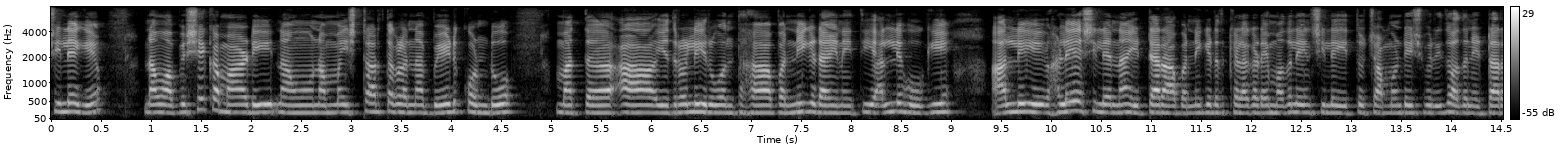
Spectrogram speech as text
ಶಿಲೆಗೆ ನಾವು ಅಭಿಷೇಕ ಮಾಡಿ, ನಾವು ನಮ್ಮ ಇಷ್ಟಾರ್ಥಗಳನ್ನು ಬೇಡಿಕೊಂಡು ಮತ್ತು ಆ ಎದುರಲ್ಲಿ ಇರುವಂತಹ ಬನ್ನಿ ಗಿಡ ಏನೈತಿ, ಅಲ್ಲಿ ಹೋಗಿ ಅಲ್ಲಿ ಹಳೆಯ ಶಿಲೆನ ಇಟ್ಟಾರ. ಆ ಬನ್ನಿ ಗಿಡದ ಕೆಳಗಡೆ ಮೊದಲೇನು ಶಿಲೆ ಇತ್ತು ಚಾಮುಂಡೇಶ್ವರಿದು ಅದನ್ನು ಇಟ್ಟಾರ.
